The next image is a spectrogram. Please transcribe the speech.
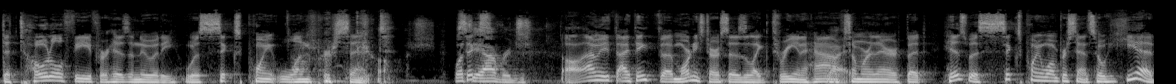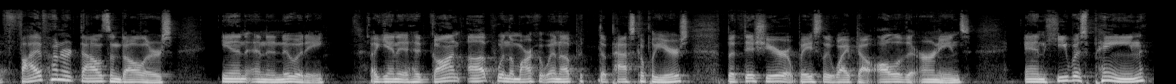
the total fee for his annuity was 6.1%. Oh What's Six, the average? Uh, I mean, I think the Morningstar says like three and a half, right. somewhere in there, but his was 6.1%. So he had $500,000 in an annuity. Again, it had gone up when the market went up the past couple years, but this year it basically wiped out all of the earnings. And he was paying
